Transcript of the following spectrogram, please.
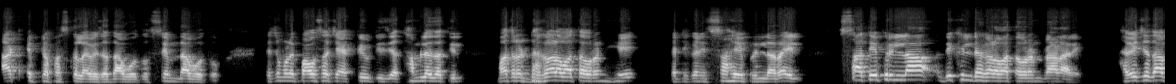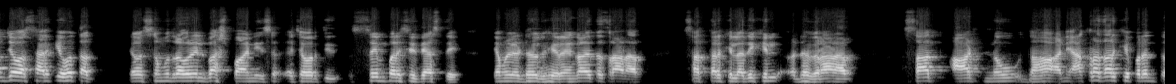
आठ एप्टा लावेचा दाब होतो सेम दाब होतो. त्याच्यामुळे पावसाच्या ऍक्टिव्हिटीज या थांबल्या जातील. मात्र ढगाळ वातावरण हे त्या ठिकाणी सहा एप्रिलला राहील. सात एप्रिलला देखील ढगाळ वातावरण राहणार आहे. हवेचे दाब जेव्हा सारखे होतात तेव्हा समुद्रावरील बाष्प आणि याच्यावरती सेम परिस्थिती असते. त्यामुळे ढग हे रेंगाळतच राहणार. सात तारखेला देखील ढग राहणार. सात आठ नऊ दहा आणि अकरा तारखेपर्यंत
